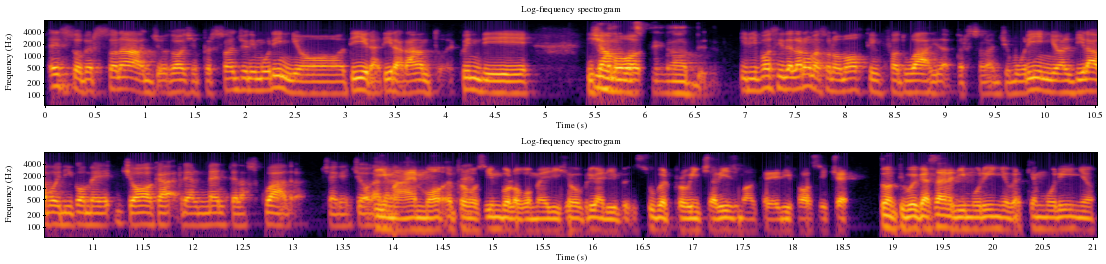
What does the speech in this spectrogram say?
questo personaggio, socio, il personaggio di Mourinho tira, tira tanto e quindi diciamo... I tifosi della Roma sono molto infatuati dal personaggio Mourinho, al di là poi di come gioca realmente la squadra. Cioè che gioca sì, ma è, mo- è, proprio simbolo, come dicevo prima, di super provincialismo anche dei tifosi. Cioè, tu non ti puoi casare di Mourinho perché Mourinho,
